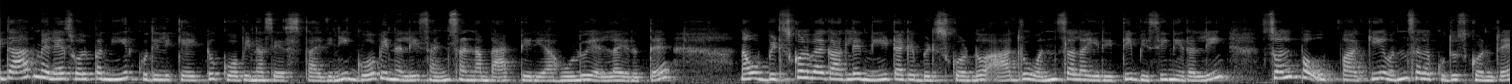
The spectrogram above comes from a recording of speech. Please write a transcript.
ಇದಾದಮೇಲೆ ಸ್ವಲ್ಪ ನೀರು ಕುದಿಲಿಕ್ಕೆ ಇಟ್ಟು ಗೋಬಿನ ಸೇರಿಸ್ತಾ ಇದ್ದೀನಿ ಗೋಬಿನಲ್ಲಿ ಸಣ್ಣ ಸಣ್ಣ ಬ್ಯಾಕ್ಟೀರಿಯಾ ಹುಳು ಎಲ್ಲ ಇರುತ್ತೆ. ನಾವು ಬಿಡಿಸ್ಕೊಳ್ಬೇಕಾಗಲೇ ನೀಟಾಗಿ ಬಿಡಿಸ್ಕೊಂಡು ಆದರೂ ಒಂದು ಸಲ ಈ ರೀತಿ ಬಿಸಿ ನೀರಲ್ಲಿ ಸ್ವಲ್ಪ ಉಪ್ಪಾಕಿ ಒಂದು ಸಲ ಕುದಿಸ್ಕೊಂಡ್ರೆ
